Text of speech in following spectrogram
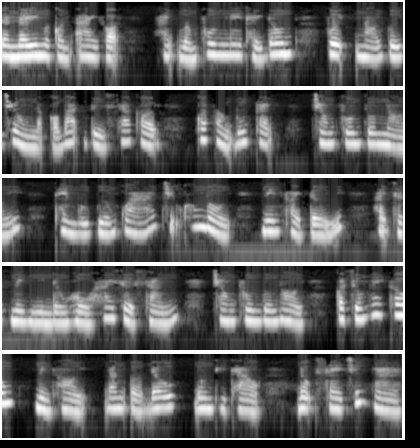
giờ này mà còn ai gọi. Hạnh bấm phôn nghe thấy đôn, vội nói với chồng là có bạn từ xa gọi, qua phòng bên cạnh, trong phôn rôn nói, thèm bú bướm quá, chịu không nổi, nên phải tới. Hạnh giật mình nhìn đồng hồ 2 giờ sáng, trong phun đôn hỏi, có xuống hay không? Mình hỏi, đang ở đâu? Đôn thì thảo, đậu xe trước nhà.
